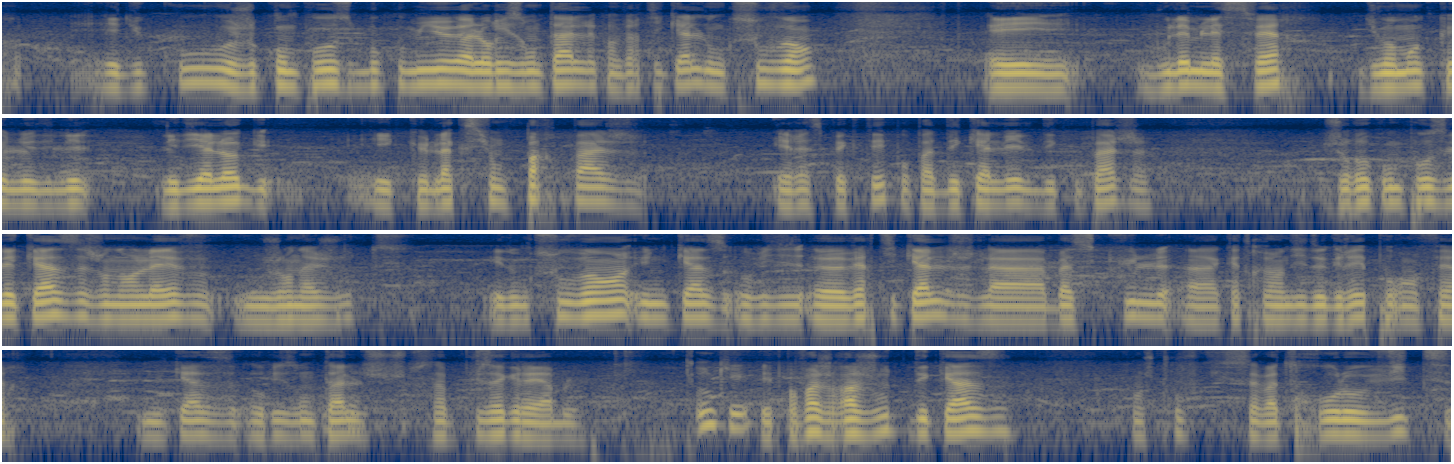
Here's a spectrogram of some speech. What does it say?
et du coup, je compose beaucoup mieux à l'horizontale qu'en verticale, donc souvent. Et Boulet me laisse faire, du moment que le- les, les dialogues et que l'action par page est respectée, pour pas décaler le découpage, je recompose les cases, j'en enlève ou j'en ajoute. Et donc souvent, une case euh, verticale, je la bascule à 90 degrés pour en faire une case horizontale, je trouve ça plus agréable. Et parfois, je rajoute des cases quand je trouve que ça va trop vite.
